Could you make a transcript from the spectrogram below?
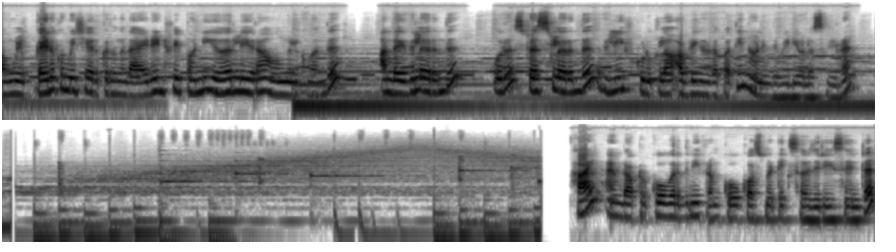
அவங்களுக்கு கைனகோமேஷியா இருக்கிறவங்க ஐடென்டிஃபை பண்ணி ஏர்லியராக அவங்களுக்கு வந்து அந்த இதிலிருந்து ஒரு ஸ்ட்ரெஸ்லேருந்து ரிலீஃப் கொடுக்கலாம் அப்படிங்கிறத பற்றி நான் இந்த வீடியோவில் சொல்கிறேன் hi I'm doctor Govardhini from கோ காஸ்மெட்டிக் சர்ஜரி சென்டர்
